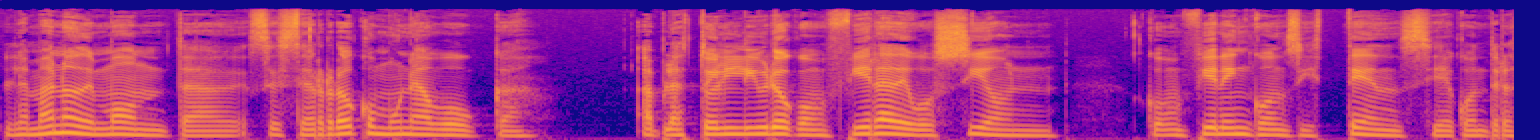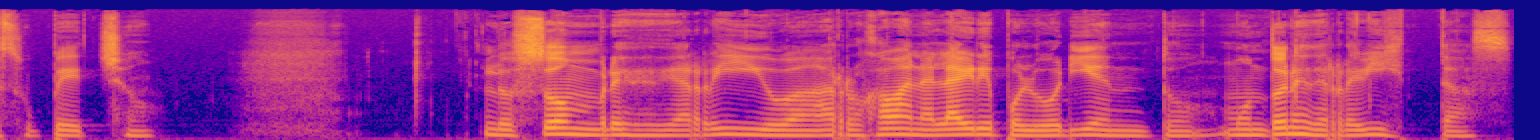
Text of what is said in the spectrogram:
La mano de Montag se cerró como una boca. Aplastó el libro con fiera devoción, con fiera inconsistencia contra su pecho. Los hombres desde arriba arrojaban al aire polvoriento montones de revistas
